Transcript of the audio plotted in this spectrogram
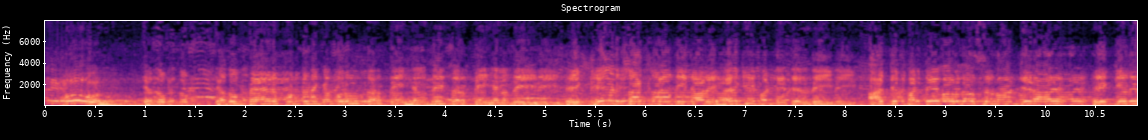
বোন ਜਦੋਂ ਜਦੋਂ ਪੈਰ ਪੁੱਟਣ ਗੱਭਰੂ ਧਰਤੀ ਹਿਲਦੀ ਧਰਤੀ ਹਿਲਦੀ, ਇਹ ਖੇਡ ਤਾਕਤਾਂ ਦੀ ਨਾਲੇ ਹੈਗੀ ਵੱਡੇ ਦਿਲ ਦੀ। ਅੱਜ ਪੱਟੇਵਾਲ ਦਾ ਸਨਮਾਨ ਜਿਹੜਾ ਹੈ, ਇਹ ਕਿਹੜੇ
